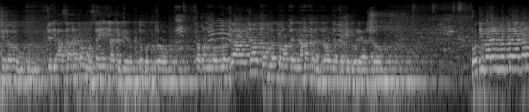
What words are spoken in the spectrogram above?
ছিল, যদি তখন যাও যাও, তোমরা তোমাদের নানাদের রওজা থেকে ঘুরে আসো। প্রতিবারের মতো এবারও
